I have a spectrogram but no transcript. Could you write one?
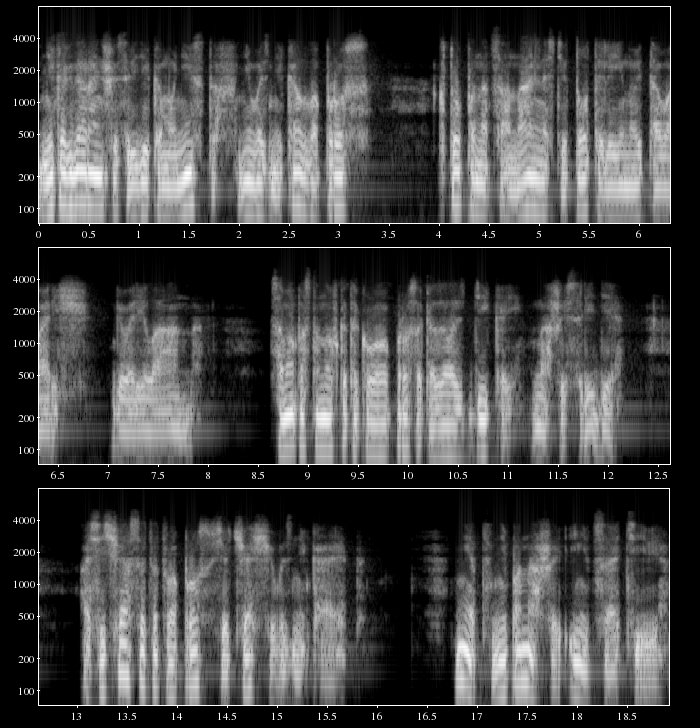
Никогда раньше среди коммунистов не возникал вопрос кто по национальности тот или иной товарищ», — говорила Анна. Сама постановка такого вопроса казалась дикой в нашей среде. А сейчас этот вопрос все чаще возникает. Нет, не по нашей инициативе.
